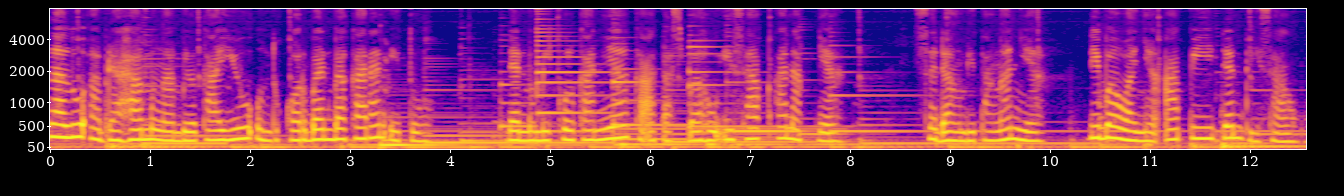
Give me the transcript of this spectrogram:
Lalu Abraham mengambil kayu untuk korban bakaran itu dan memikulkannya ke atas bahu Ishak anaknya, sedang di tangannya dibawanya api dan pisau.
